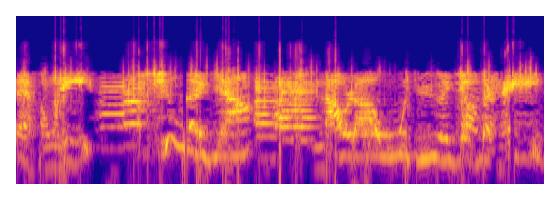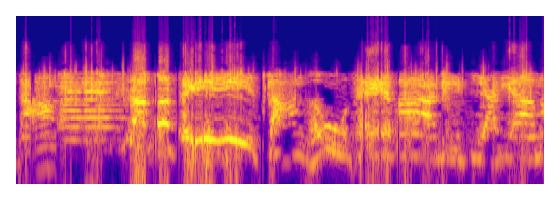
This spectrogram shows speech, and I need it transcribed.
在送礼，穷个讲，闹了五局叫个谁当？那个贼张口才把你爹爹骂，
